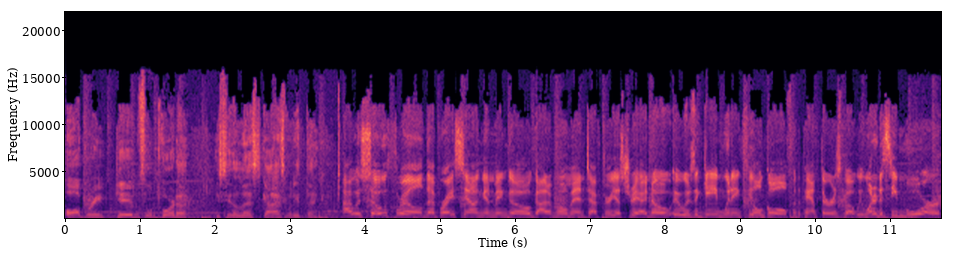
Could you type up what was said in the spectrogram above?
Aubrey, Gibbs, LaPorta. You see the list, guys? What do you think? I was so thrilled that Bryce Young and Mingo got a moment after yesterday. I know it was a game winning field goal for the Panthers, but we wanted to see more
